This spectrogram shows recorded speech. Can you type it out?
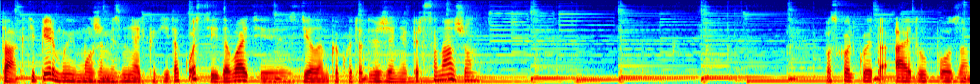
Так, теперь мы можем изменять какие-то кости и давайте сделаем какое-то движение персонажу. Поскольку это idle поза.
